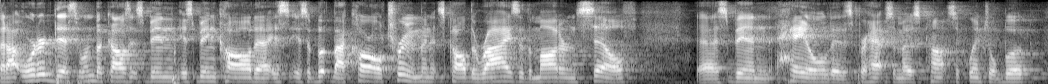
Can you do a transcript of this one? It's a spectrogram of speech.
But I ordered this one because it's been it's been called uh, it's, it's a book by Carl Trueman. It's called The Rise of the Modern Self. Uh, it's been hailed as perhaps the most consequential book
